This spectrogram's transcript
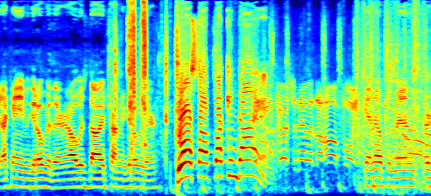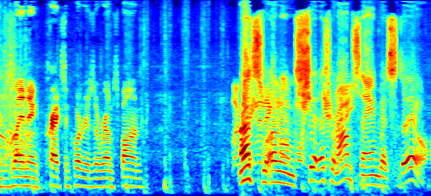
Shit, I can't even get over there. I always die trying to get over there. Bro, stop fucking dying! Personnel at the hard point. Can't help it, man. They're just landing cracks and corners around spawn. Locating That's what, I mean, shit, that's Get what I'm saying, but still.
